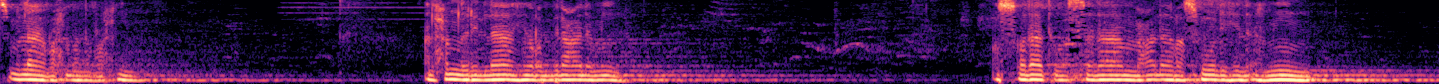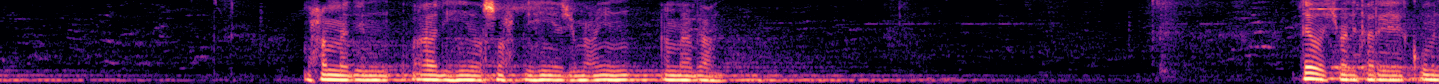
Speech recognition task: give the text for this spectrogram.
بسم الله الرحمن الرحيم. الحمد لله رب العالمين. والصلاة والسلام على رسوله الأمين. محمد وآله وصحبه أجمعين. أما بعد. Leo ikiwa ni tarehe kumi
